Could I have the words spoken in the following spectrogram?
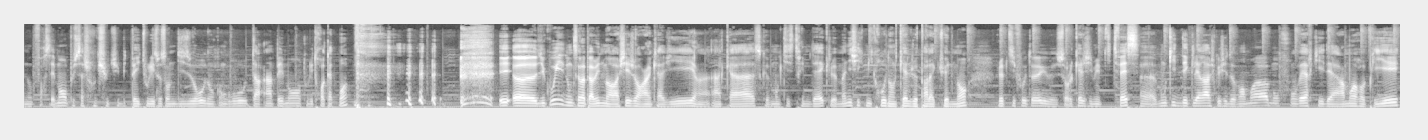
donc forcément, en plus, sachant que YouTube te paye tous les 70 euros, donc en gros, t'as un paiement tous les 3-4 mois. Et euh, du coup, oui, donc ça m'a permis de m'arracher genre un clavier, un, casque, mon petit stream deck, le magnifique micro dans lequel je parle actuellement, le petit fauteuil euh, sur lequel j'ai mes petites fesses, euh, mon kit d'éclairage que j'ai devant moi, mon fond vert qui est derrière moi replié.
